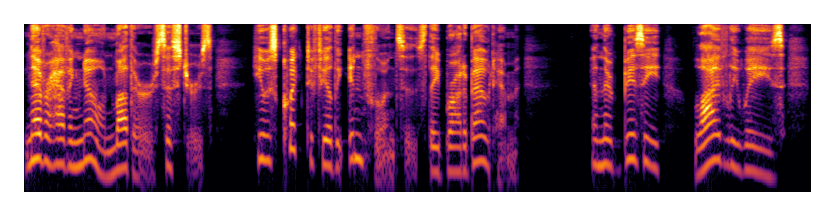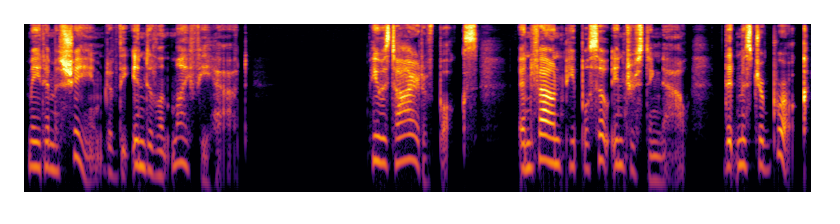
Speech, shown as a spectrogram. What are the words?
Never having known mother or sisters, he was quick to feel the influences they brought about him, and their busy, lively ways made him ashamed of the indolent life he had. He was tired of books, and found people so interesting now that Mr. Brooke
